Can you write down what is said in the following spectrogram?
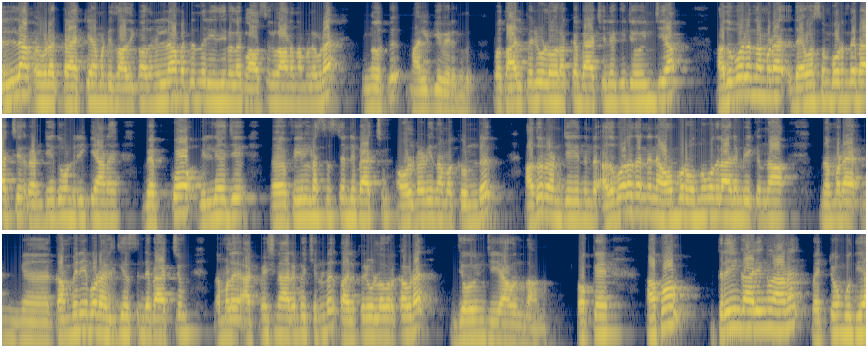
എല്ലാം ഇവിടെ ക്രാക്ക് ചെയ്യാൻ വേണ്ടി സാധിക്കും. അതിനെല്ലാം പറ്റുന്ന രീതിയിലുള്ള ക്ലാസ്സുകളാണ് നമ്മളിവിടെ നിങ്ങൾക്ക് നൽകി വരുന്നത്. അപ്പോൾ താല്പര്യമുള്ളവരൊക്കെ ബാച്ചിലേക്ക് ജോയിൻ ചെയ്യാം. അതുപോലെ നമ്മുടെ ദേവസ്വം ബോർഡിന്റെ ബാച്ച് റൺ ചെയ്തുകൊണ്ടിരിക്കുകയാണ്. വെബ്കോ വില്ലേജ് ഫീൽഡ് അസിസ്റ്റന്റ് ബാച്ചും ഓൾറെഡി നമുക്കുണ്ട്. അത് റൺ ചെയ്യുന്നുണ്ട്. അതുപോലെ തന്നെ നവംബർ ഒന്ന് മുതൽ ആരംഭിക്കുന്ന നമ്മുടെ കമ്പനി ബോർഡ് എൽ ജി എസിന്റെ ബാച്ചും നമ്മൾ അഡ്മിഷൻ ആരംഭിച്ചിട്ടുണ്ട്. താല്പര്യമുള്ളവർക്ക് അവിടെ ജോയിൻ ചെയ്യാവുന്നതാണ്. ഓക്കെ അപ്പോൾ ഇത്രയും കാര്യങ്ങളാണ്. ഏറ്റവും പുതിയ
